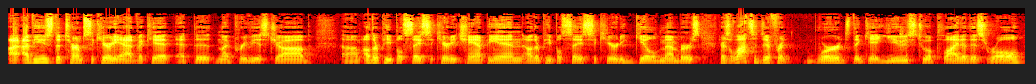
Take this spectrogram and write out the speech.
I've used the term security advocate at the my previous job. Um, other people say security champion. Other people say security guild members. There's lots of different words that get used to apply to this role,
